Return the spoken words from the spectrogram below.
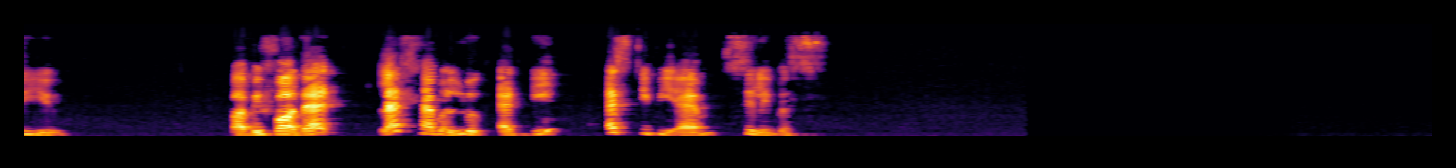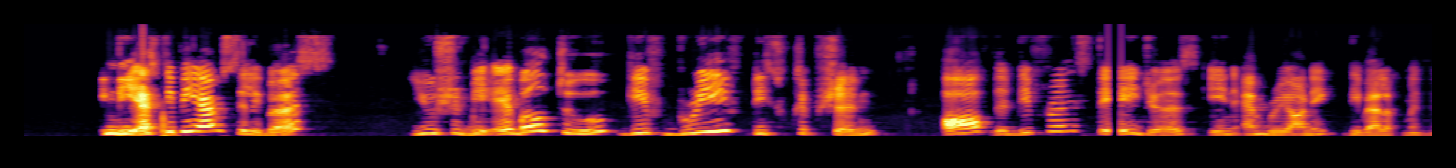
to you. But before that, let's have a look at the STPM syllabus. In the STPM syllabus, you should be able to give brief description of the different stages in embryonic development.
